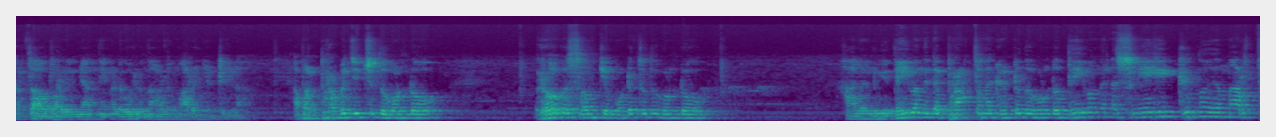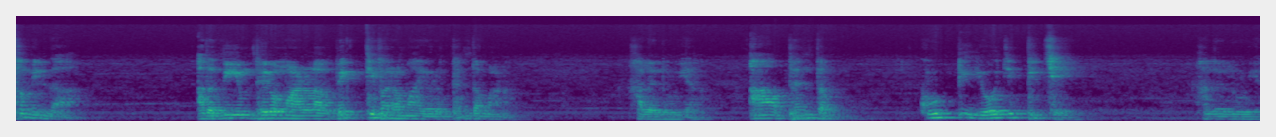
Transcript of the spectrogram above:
കർത്താവ് പറഞ്ഞു ഞാൻ നിങ്ങളെ ഒരു നാളും അറിഞ്ഞിട്ടില്ല. അപ്പോൾ പ്രവചിച്ചതുകൊണ്ടോ രോഗസൗഖ്യം കൊടുത്തതുകൊണ്ടോ ഹാലലുയ ദൈവം നിന്റെ പ്രാർത്ഥന കേട്ടതുകൊണ്ട് ദൈവം നിന്നെ സ്നേഹിക്കുന്നു എന്ന അർത്ഥമില്ല അത് നീയും ദൈവമായുള്ള വ്യക്തിപരമായ ഒരു ബന്ധമാണ്. ഹലലൂയ ആ ബന്ധം കൂട്ടി യോജിപ്പിച്ച് ഹലലൂയ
